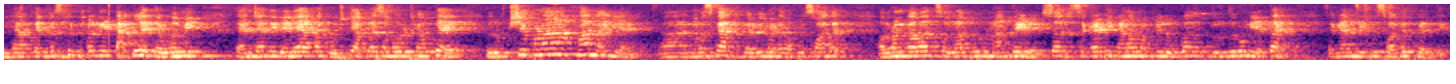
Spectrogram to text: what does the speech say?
ह्या केंद्र सरकारने टाकलंय तेवढं मी त्यांच्या दिलेल्या ह्या गोष्टी आपल्यासमोर ठेवते वृक्षपणा हा नाही आहे नमस्कार दळवी मॅडम आपलं स्वागत. औरंगाबाद सोलापूर नांदेड सर सगळ्या ठिकाणाहून आपली लोक दूरदूरून येत आहेत सगळ्यांचं इथे स्वागत करते.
